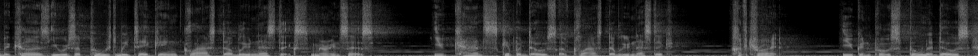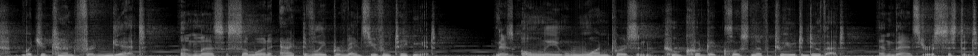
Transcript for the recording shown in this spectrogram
Because you were supposed to be taking Class W Mnestics, Marion says. You can't skip a dose of Class W Mnestic. I've tried. You can postpone a dose, but you can't forget unless someone actively prevents you from taking it. There's only one person who could get close enough to you to do that, and that's your assistant.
